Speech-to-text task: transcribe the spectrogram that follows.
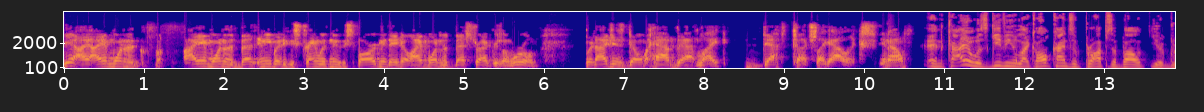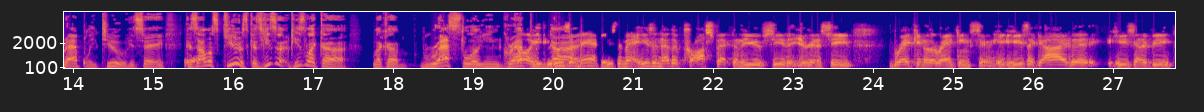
yeah, I, I am one of the I am one of the best. Anybody who's trained with me, who sparred me, they know I'm one of the best strikers in the world. But I just don't have that like deft touch like Alex. You know? And Caio was giving you like all kinds of props about your grappling too. He say because I was curious because he's a he's like a like a wrestling Oh, grappling he- he's a man. He's a man. He's another prospect in the UFC that you're going to see break into the rankings soon. He, he's a guy that he's going to be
